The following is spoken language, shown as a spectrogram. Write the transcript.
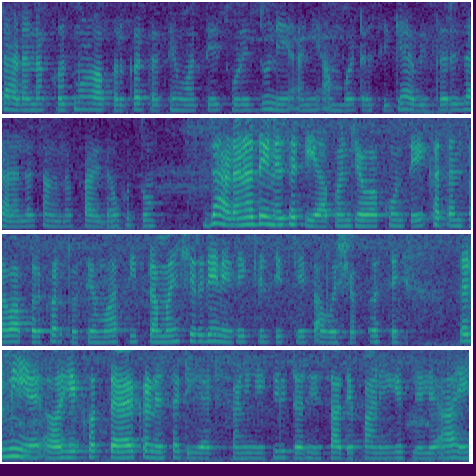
झाडांना खत म्हणून वापर करता तेव्हा ते थोडे जुने आणि आंबट असे घ्यावे तर झाडाला चांगला फायदा होतो. झाडांना देण्यासाठी आपण जेव्हा कोणत्याही खतांचा वापर करतो तेव्हा ती प्रमाणशीर देणे देखील तितकेच आवश्यक असते. तर मी हे खत तयार करण्यासाठी या ठिकाणी एक लिटर हे साधे पाणी घेतलेले आहे.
